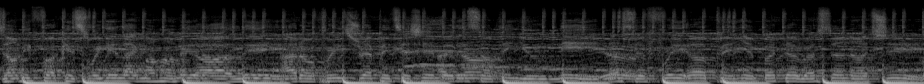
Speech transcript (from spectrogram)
Dummy fucking swinging like Muhammad Ali. I don't preach repetition, but it's something you need. That's a free opinion, but the rest are not cheap.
